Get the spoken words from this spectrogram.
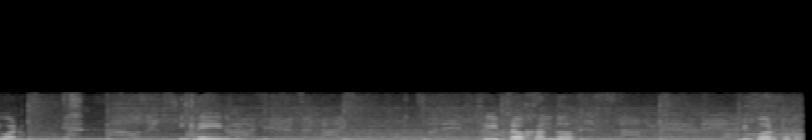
Y bueno, es increíble seguir trabajando sin poder tocar.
